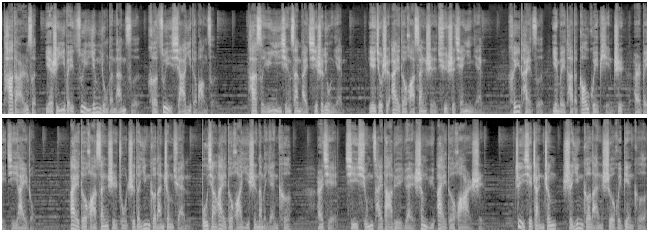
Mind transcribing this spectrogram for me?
他的儿子也是一位最英勇的男子和最侠义的王子。他死于一千三百七十六年，也就是爱德华三世去世前一年。黑太子因为他的高贵品质而被极哀荣。爱德华三世主持的英格兰政权不像爱德华一世那么严苛，而且其雄才大略远胜于爱德华二世。这些战争是英格兰社会变革、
